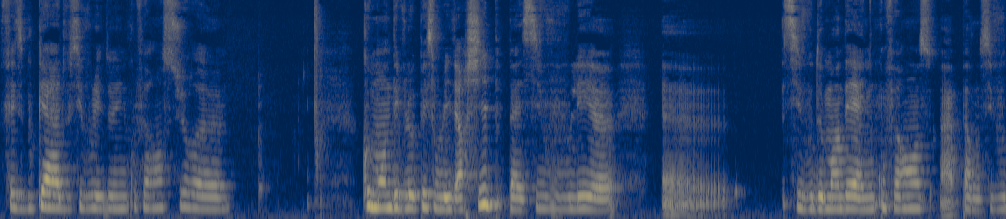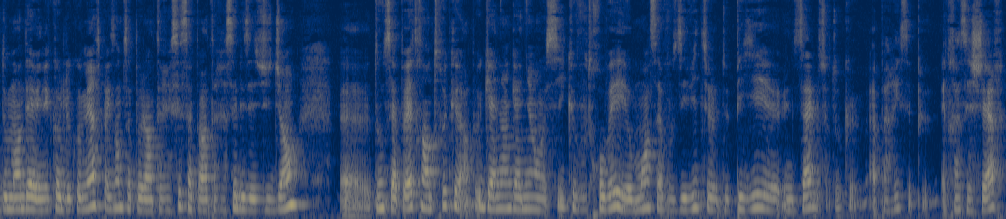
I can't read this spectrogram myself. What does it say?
Facebook Ad ou si vous voulez donner une conférence sur comment développer son leadership, bah, si vous voulez si vous demandez à une conférence, pardon, si vous demandez à une école de commerce, par exemple, ça peut l'intéresser, ça peut intéresser les étudiants. Euh, donc ça peut être un truc un peu gagnant-gagnant aussi que vous trouvez et au moins ça vous évite de payer une salle, surtout qu'à Paris, ça peut être assez cher.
